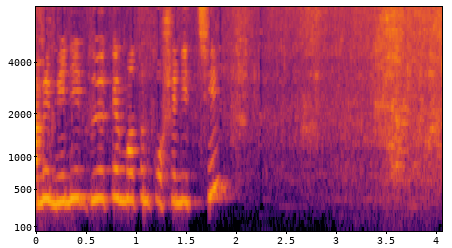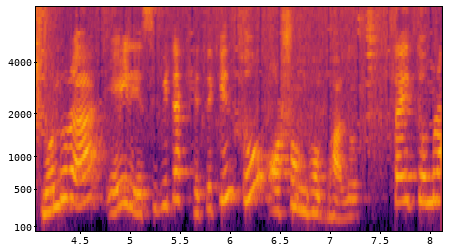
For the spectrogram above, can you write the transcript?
আমি মিনিট দুয়েকের মতন কষে নিচ্ছি। বন্ধুরা, এই রেসিপিটা খেতে কিন্তু অসম্ভব ভালো। তাই তোমরা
